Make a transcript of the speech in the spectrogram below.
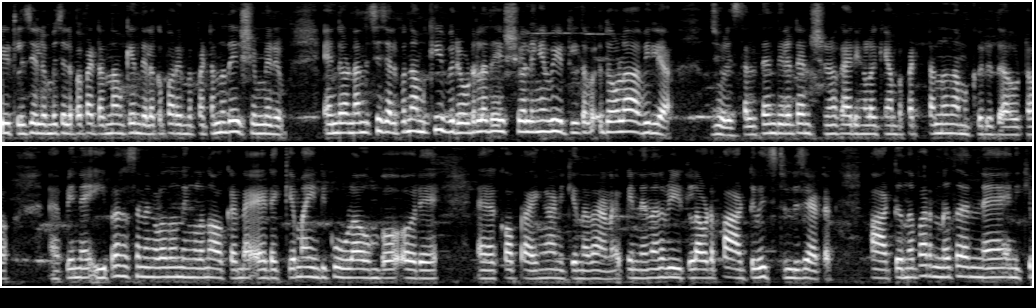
വീട്ടിൽ ചെല്ലുമ്പോൾ ചിലപ്പോൾ പെട്ടെന്ന് നമുക്ക് എന്തെങ്കിലുമൊക്കെ പറയുമ്പോൾ പെട്ടെന്ന് ദേഷ്യം വരും. എന്തുകൊണ്ടാണെന്ന് വെച്ചാൽ ചിലപ്പോൾ നമുക്ക് ഇവരോടുള്ള ദേഷ്യം അല്ലെങ്കിൽ വീട്ടിലത്തെ ഇതോളം ആവില്ല. ജോലി സ്ഥലത്ത് എന്തെങ്കിലും ടെൻഷനോ കാര്യങ്ങളൊക്കെ ആകുമ്പോൾ പെട്ടെന്ന് നമുക്കൊരു ഇതാവും കേട്ടോ പിന്നെ ഈ പ്രഹസനങ്ങളൊന്നും നിങ്ങൾ നോക്കേണ്ട. ഇടയ്ക്ക് മൈൻഡ് കൂളാവുമ്പോൾ ഒരേ കോപ്രായം കാണിക്കുന്നതാണ്. പിന്നെ നമ്മൾ വീട്ടിൽ അവിടെ പാട്ട് വെച്ചിട്ടുണ്ട് ചേട്ടൻ. പാട്ട് എന്ന് പറഞ്ഞ് തന്നെ എനിക്ക്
